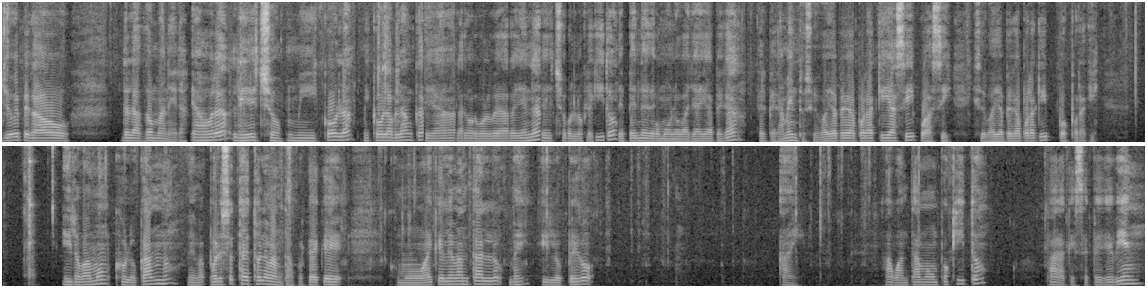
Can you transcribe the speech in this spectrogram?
Yo he pegado de las dos maneras. Y ahora le he hecho mi cola mi cola blanca que ya la tengo que volver a rellenar. He hecho por los flequitos depende de cómo lo vayáis a pegar. El pegamento si os vaya a pegar por aquí así pues así. Si os vaya a pegar por aquí pues por aquí y lo vamos colocando. Por eso está esto levantado porque hay que como hay que levantarlo veis y lo pego ahí. Aguantamos un poquito para que se pegue bien.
